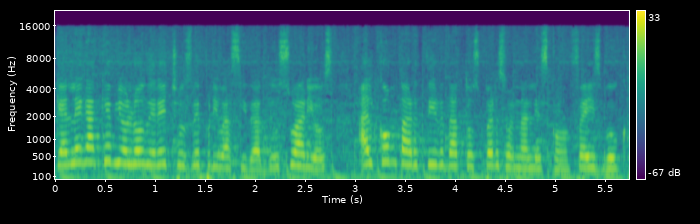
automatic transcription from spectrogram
que alega que violó derechos de privacidad de usuarios al compartir datos personales con Facebook,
